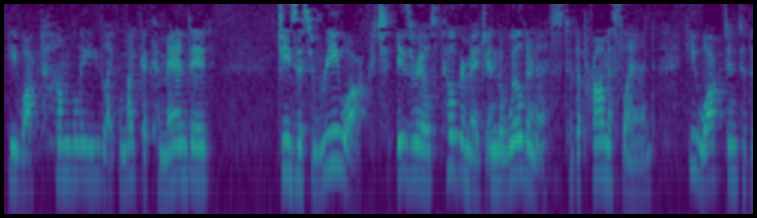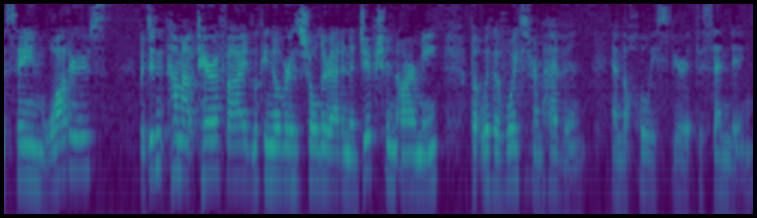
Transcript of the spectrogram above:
he walked humbly like Micah commanded. Jesus rewalked Israel's pilgrimage in the wilderness to the promised land. He walked into the same waters, but didn't come out terrified looking over his shoulder at an Egyptian army, but with a voice from heaven and the Holy Spirit descending.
